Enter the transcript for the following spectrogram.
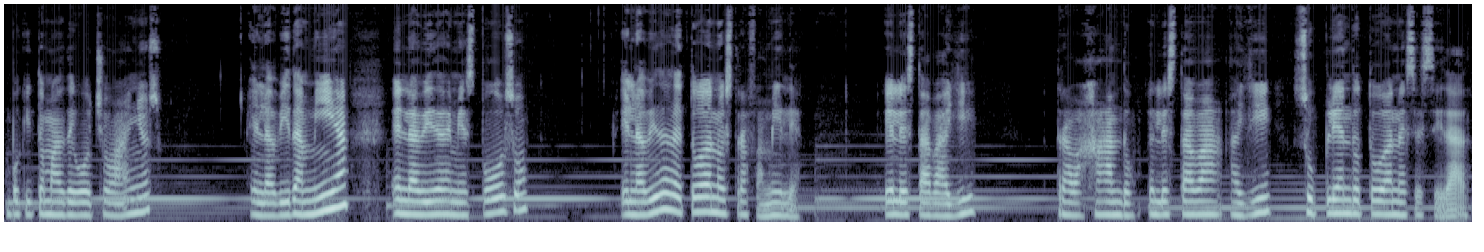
un poquito más de ocho años. En la vida mía, en la vida de mi esposo, en la vida de toda nuestra familia. Él estaba allí trabajando, Él estaba allí supliendo toda necesidad.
